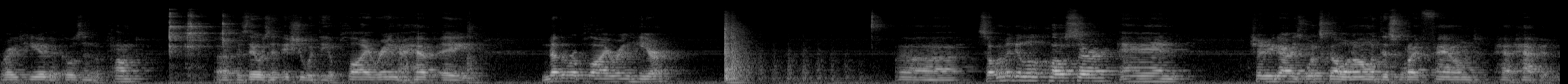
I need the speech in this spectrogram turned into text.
right here that goes in the pump, because there was an issue with the apply ring. I have a another apply ring here. Uh, so let me get a little closer and show you guys what's going on with this, what I found had happened.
